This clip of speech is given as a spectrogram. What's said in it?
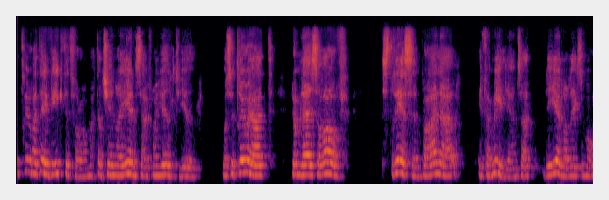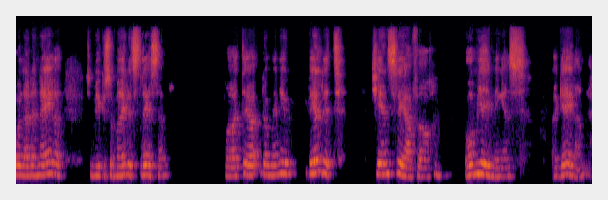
jag tror att det är viktigt för dem, att de känner igen sig från jul till jul. Och så tror jag att de läser av stressen på alla i familjen så att det gäller liksom att hålla den nere så mycket som möjligt, stressen. För att de är nog väldigt känsliga för omgivningens agerande.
